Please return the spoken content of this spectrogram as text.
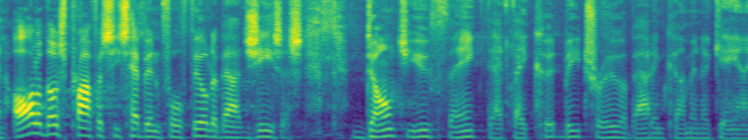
and all of those prophecies have been fulfilled about Jesus, don't you think that they could be true about him coming again?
